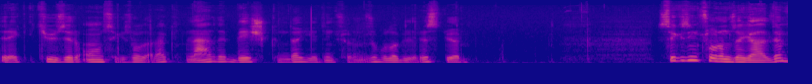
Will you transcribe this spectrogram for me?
direkt 2 üzeri 18 olarak nerede? 5 şıkkında 7. sorumuzu bulabiliriz diyorum. 8. sorumuza geldim.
